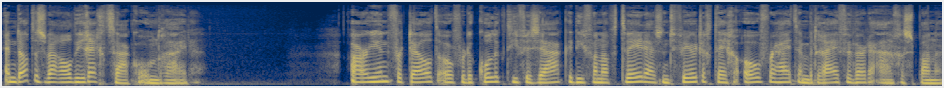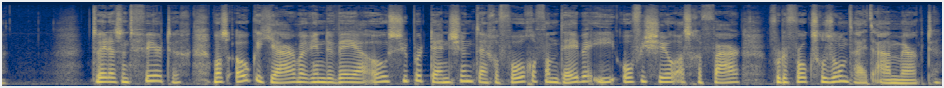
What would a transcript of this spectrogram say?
en dat is waar al die rechtszaken om draaiden. Arjen vertelt over de collectieve zaken die vanaf 2040 tegen overheid en bedrijven werden aangespannen. 2040 was ook het jaar waarin de WHO supertension ten gevolge van DBI officieel als gevaar voor de volksgezondheid aanmerkte.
